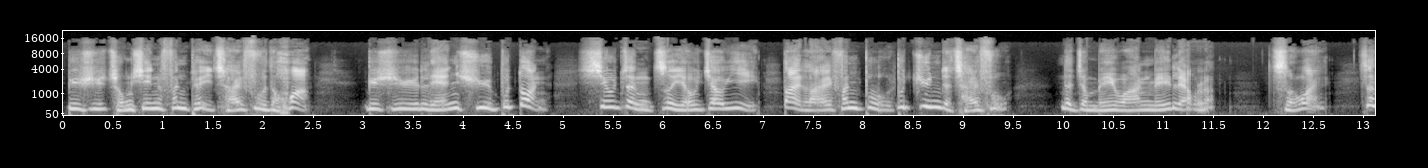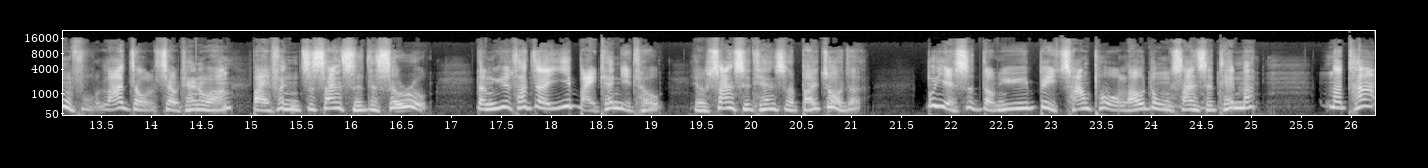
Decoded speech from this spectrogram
必须重新分配财富的话，必须连续不断修正自由交易带来分布不均的财富。那就没完没了了。此外，政府拿走小天王百分之三十的收入，等于他在一百天里头有三十天是白做的，不也是等于被强迫劳动三十天吗？那他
